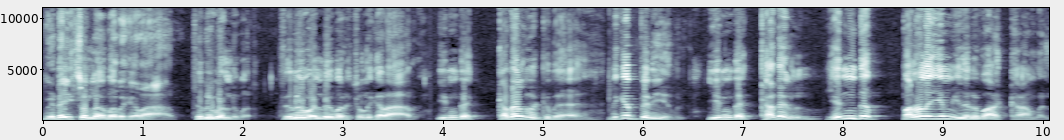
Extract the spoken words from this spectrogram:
விடை சொல்ல வருகிறார் திருவள்ளுவர். திருவள்ளுவர் சொல்கிறார் இந்த கடல் இருக்குத மிகப்பெரியது. இந்த கடல் எந்த பலனையும் எதிர்பார்க்காமல்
